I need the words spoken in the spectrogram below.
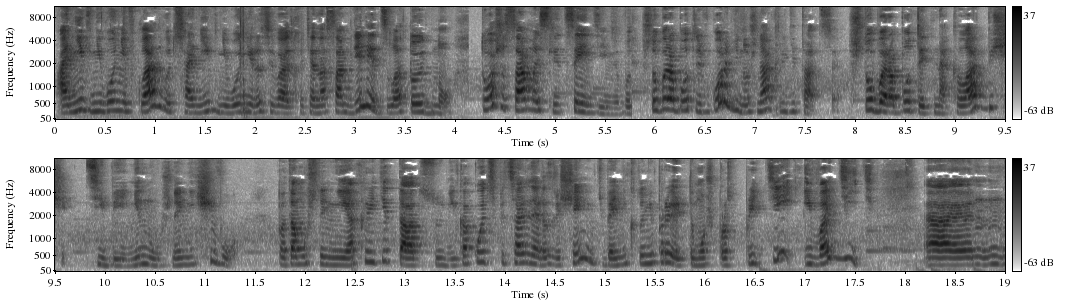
Они в него не вкладываются, они в него не развивают, хотя на самом деле это золотое дно. То же самое с лицензиями. Вот, чтобы работать в городе, нужна аккредитация. Чтобы работать на кладбище, тебе не нужно ничего. Потому что ни аккредитацию, ни какое-то специальное разрешение у тебя никто не проверит. Ты можешь просто прийти и водить. Э,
